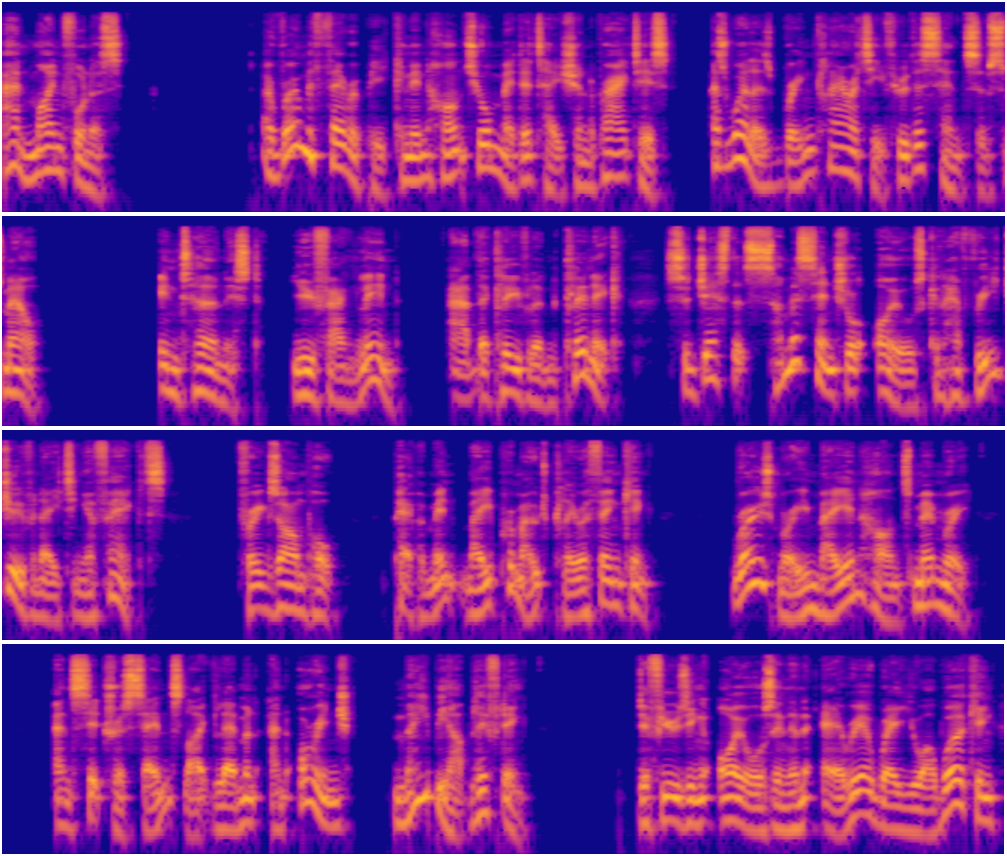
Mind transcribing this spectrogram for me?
and mindfulness. Aromatherapy can enhance your meditation practice as well as bring clarity through the sense of smell. Internist Yufang Lin at the Cleveland Clinic suggests that some essential oils can have rejuvenating effects. For example, peppermint may promote clearer thinking, rosemary may enhance memory, and citrus scents like lemon and orange may be uplifting. Diffusing oils in an area where you are working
